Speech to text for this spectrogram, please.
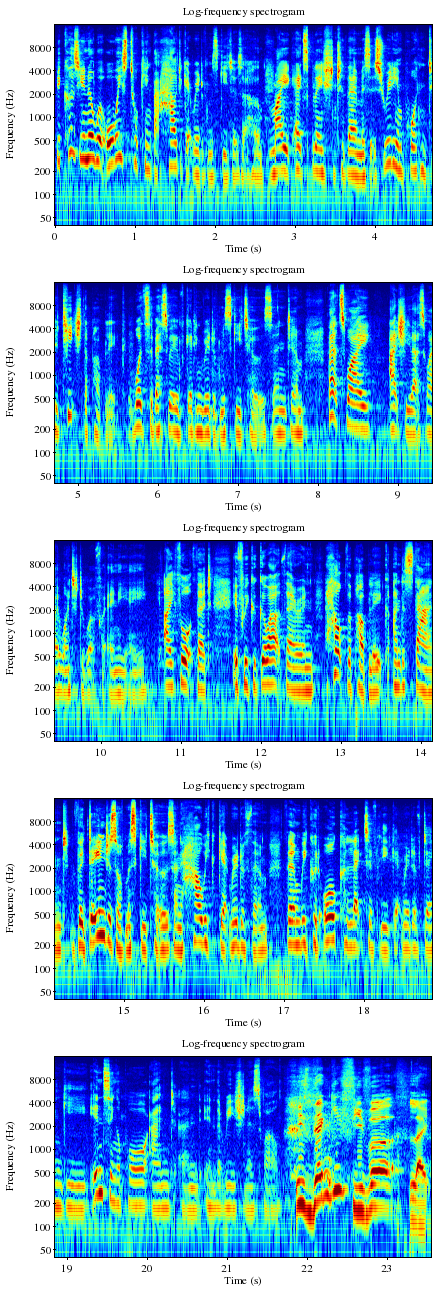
because, you know, we're always talking about how to get rid of mosquitoes at home, my explanation to them is it's really important to teach the public what's the best way of getting rid of mosquitoes. And um, that's why, actually, that's why I wanted to work for NEA. I thought that if we could go out there and help the public understand the dangers of mosquitoes and how we could get rid of them, then we could all collectively get rid of dengue in Singapore and, and in the region as well. Is dengue fever like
